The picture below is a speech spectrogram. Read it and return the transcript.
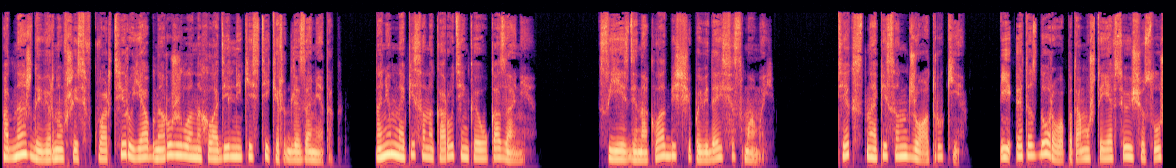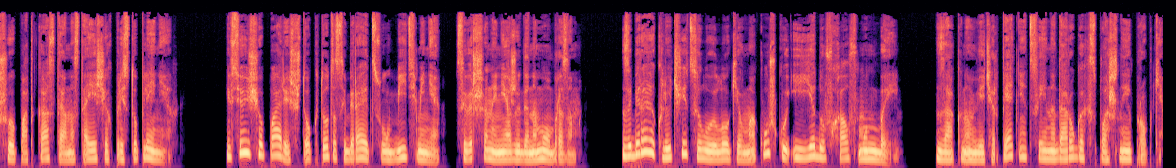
Однажды, вернувшись в квартиру, я обнаружила на холодильнике стикер для заметок. На нем написано коротенькое указание. «Съезди на кладбище, повидайся с мамой». Текст написан Джо от руки. И это здорово, потому что я все еще слушаю подкасты о настоящих преступлениях. И все еще парюсь, что кто-то собирается убить меня совершенно неожиданным образом. Забираю ключи, целую Локи в макушку и еду в Бэй. За окном вечер пятницы и на дорогах сплошные пробки.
